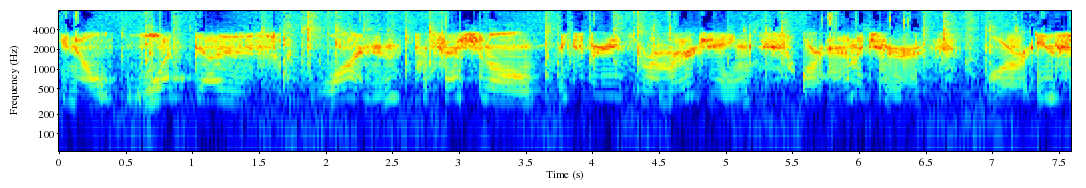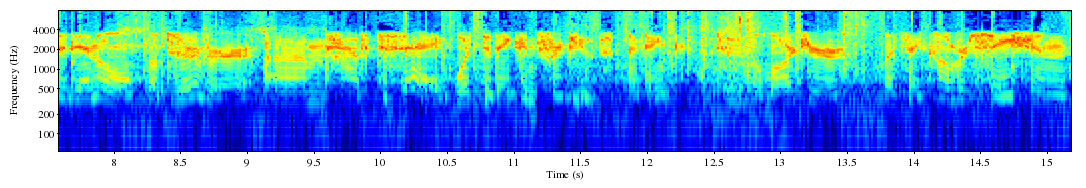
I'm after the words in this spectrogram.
you know, what does one professional, experienced or emerging, or amateur, or incidental observer um, have to say? What do they contribute? I think to the larger, let's say, conversation,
